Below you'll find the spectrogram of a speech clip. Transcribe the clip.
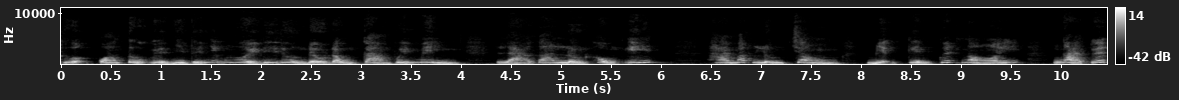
Thượng quan tử uyển nhìn thấy những người đi đường đều đồng cảm với mình, lá gan lớn không ít. Hai mắt lưng tròng, miệng kiên quyết nói, Ngải tuyết,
